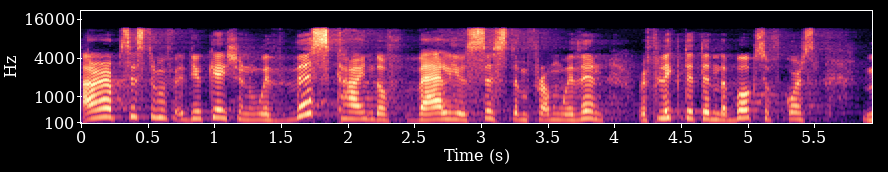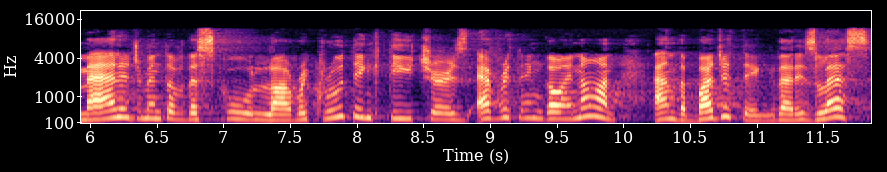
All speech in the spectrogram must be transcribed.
Arab system of education with this kind of value system from within, reflected in the books, of course, management of the school, uh, recruiting teachers, everything going on, and the budgeting that is less.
